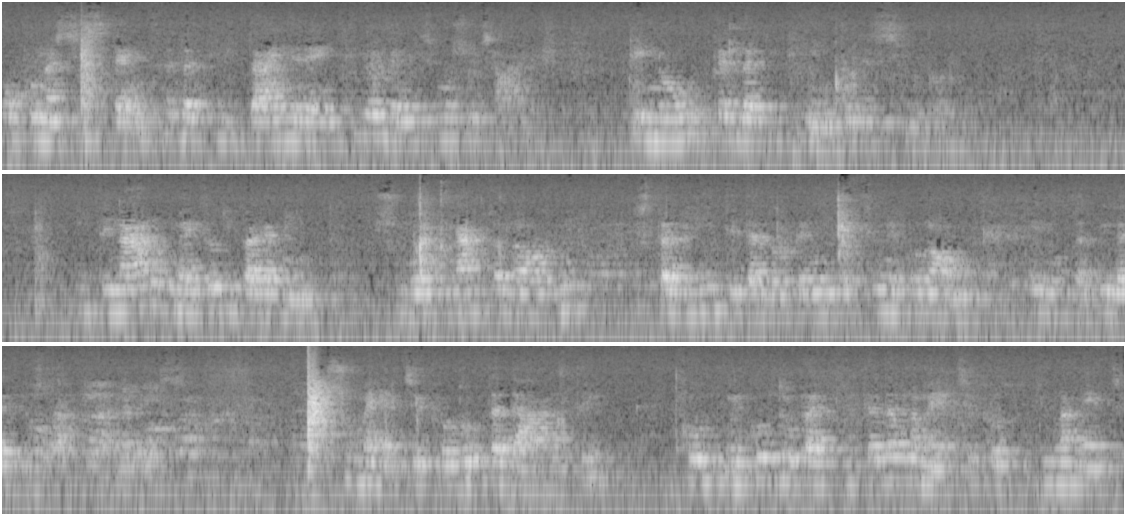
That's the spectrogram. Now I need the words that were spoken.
o con assistenza ad attività inerenti all'organismo sociale e non per l'arricchimento del singolo. Il denaro è un mezzo di pagamento, subordinato a norme stabilite dall'organizzazione economica e non da quella dello Stato su merce prodotta da altri come contropartita da una merce, di una merce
